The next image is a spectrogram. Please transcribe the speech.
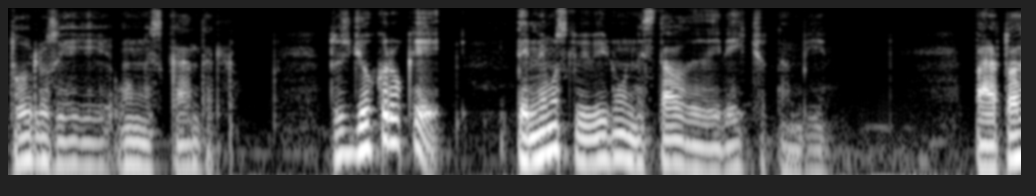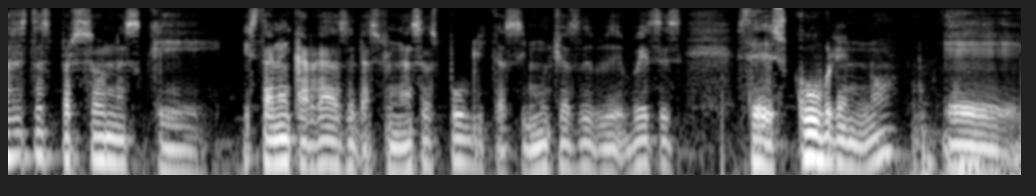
todos los días hay un escándalo. Entonces yo creo que tenemos que vivir un estado de derecho también. Para todas estas personas que están encargadas de las finanzas públicas y muchas veces se descubren ¿no? Eh,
